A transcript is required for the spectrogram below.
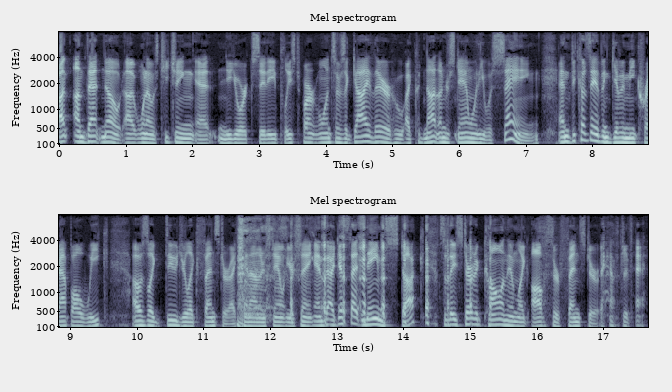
On, on that note, uh, when I was teaching at New York City Police Department once, there's a guy there who I could not understand what he was saying, and because they had been giving me crap all week, I was like, "Dude, you're like Fenster. I cannot understand what you're saying." And I guess that name stuck, so they started calling him like Officer Fenster after that.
